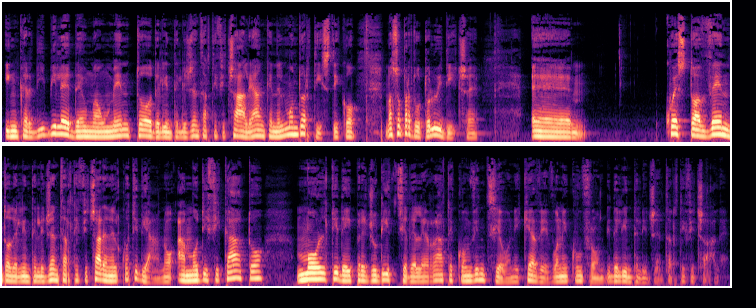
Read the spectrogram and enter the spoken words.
incredibile ed è un aumento dell'intelligenza artificiale anche nel mondo artistico, ma soprattutto lui dice eh, questo avvento dell'intelligenza artificiale nel quotidiano ha modificato molti dei pregiudizi e delle errate convinzioni che avevo nei confronti dell'intelligenza artificiale.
